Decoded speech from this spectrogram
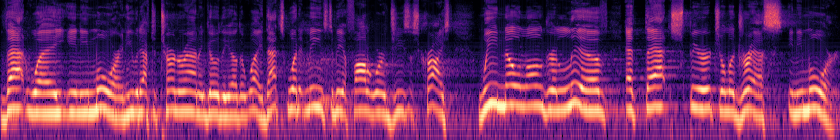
that way anymore. And he would have to turn around and go the other way. That's what it means to be a follower of Jesus Christ. We no longer live at that spiritual address anymore.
